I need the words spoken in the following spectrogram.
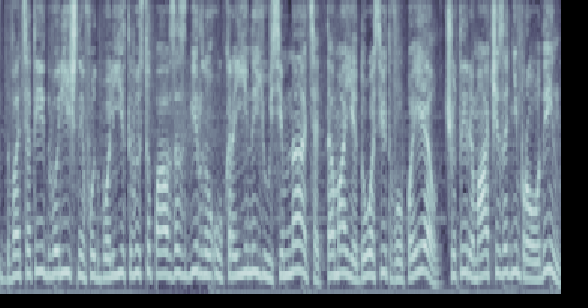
22-річний футболіст виступав за збірну України Ю-17 та має досвід в УПЛ, 4 матчі за Дніпро 1.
